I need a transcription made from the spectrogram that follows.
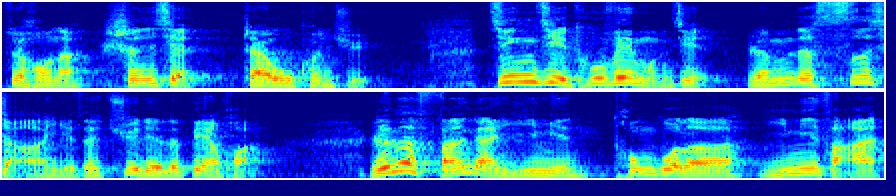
最后呢深陷债务困局，经济突飞猛进，人们的思想啊也在剧烈的变化，人们反感移民，通过了移民法案，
